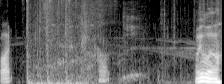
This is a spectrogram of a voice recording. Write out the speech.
What? We will.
